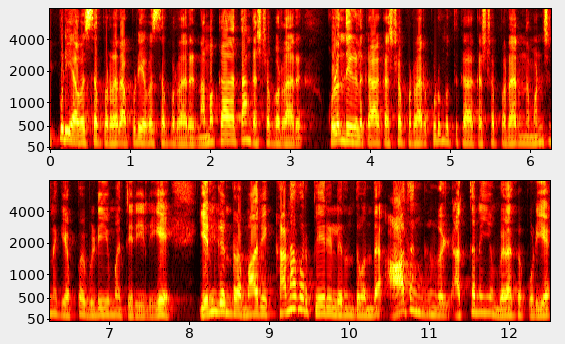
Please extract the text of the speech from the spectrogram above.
இப்படி அவஸ்தைப்படுறாரு அப்படி அவஸ்தைப்படுறாரு. நமக்காகத்தான் கஷ்டப்படுறாரு. குழந்தைகளுக்காக கஷ்டப்படுறாரு குடும்பத்துக்காக கஷ்டப்படுறாரு. இந்த மனுஷனுக்கு எப்போ விடியுமோ தெரியலையே. என்கின்ற மாதிரி கணவர் பேரிலிருந்து வந்த ஆதங்கங்கள் அத்தனையும் விலகக்கூடிய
